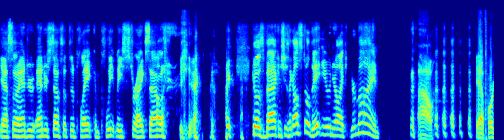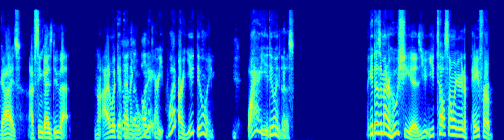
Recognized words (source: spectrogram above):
Yeah, so Andrew Andrew steps up to the plate, completely strikes out, Yeah. goes back, and she's like, "I'll still date you," and you're like, "You're mine." Wow. Yeah, poor guys. I've seen guys do that. You know, I look at that and I go, "What are you? What are you doing? Why are you doing this?" Like it doesn't matter who she is. You you tell someone you're going to pay for a,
